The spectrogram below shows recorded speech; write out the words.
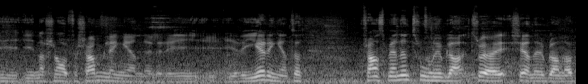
i, i nationalförsamlingen eller i, i, i regeringen. Så att fransmännen tror, ibland, tror jag känner ibland att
